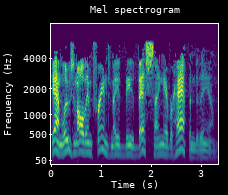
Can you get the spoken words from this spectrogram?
Yeah, and losing all them friends may be the best thing ever happened to them.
